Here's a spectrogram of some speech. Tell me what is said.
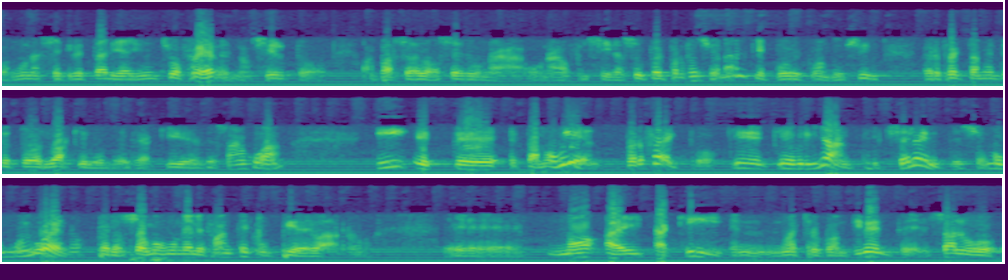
con una secretaria y un chofer, ¿no es cierto?, ha pasado a ser una, una oficina súper profesional que puede conducir perfectamente todo el básquetbol desde aquí, desde San Juan. Y este, estamos bien, perfecto, qué, qué brillante, excelente, somos muy buenos, pero somos un elefante con pie de barro. Eh, no hay aquí en nuestro continente, salvo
